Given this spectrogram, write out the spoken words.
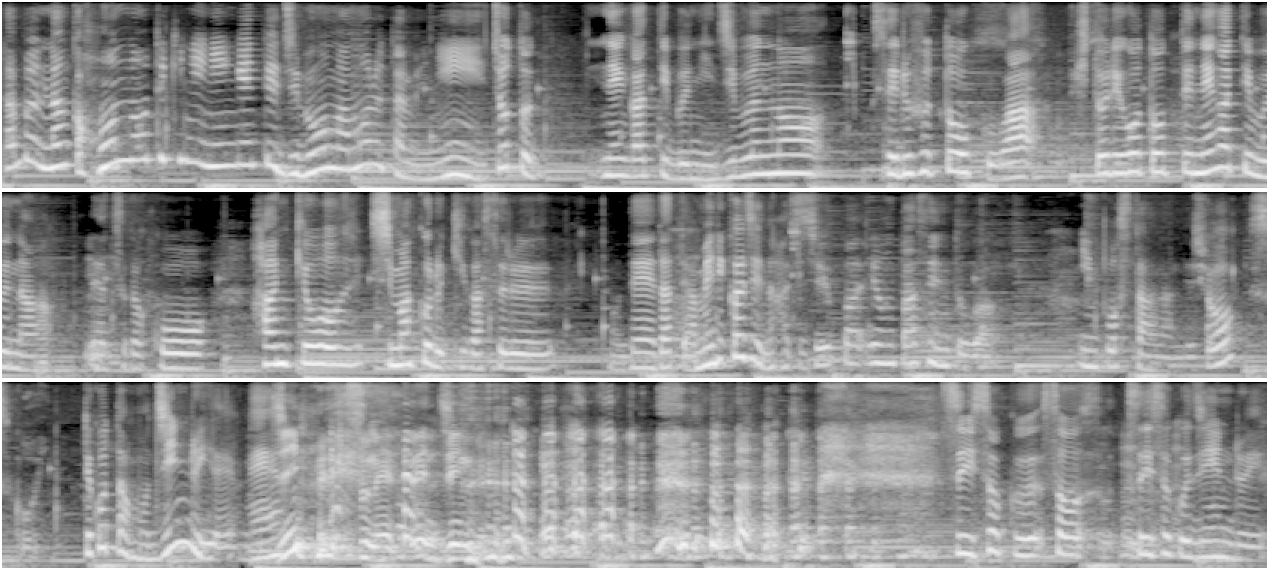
多分なんか本能的に人間って自分を守るためにちょっとネガティブに自分のセルフトークは独り言ってネガティブなやつがこう反響しまくる気がするのでだってアメリカ人の84%がインポスターなんでしょ？すごい。ってことはもう人類だよね。人類ですね。全人類。推測そう推測人類。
